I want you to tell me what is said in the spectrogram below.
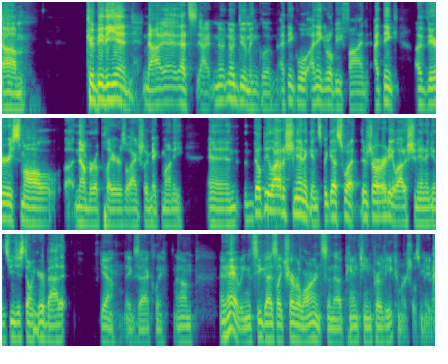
Um, could be the end. No, that's uh, no, no doom and gloom. I think we'll. I think it'll be fine. I think a very small uh, number of players will actually make money, and there'll be a lot of shenanigans. But guess what? There's already a lot of shenanigans. You just don't hear about it. Yeah, exactly. Um, and hey, we can see guys like Trevor Lawrence in the Pantene Pro V commercials, maybe.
